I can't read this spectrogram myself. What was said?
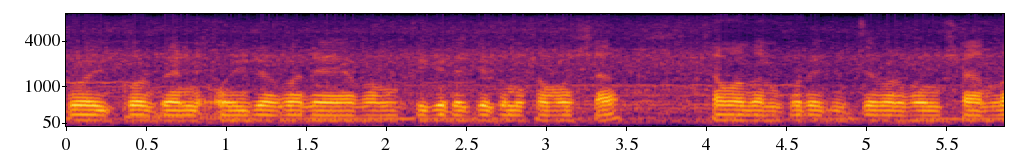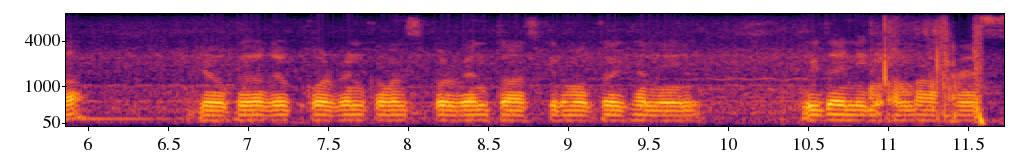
প্রয়োগ করবেন ওই ব্যাপারে এবং টিকিটের যে কোনো সমস্যা সমাধান করে দিতে পারব ইনশাআল্লাহ। যোগাযোগ করবেন কমেন্টস করবেন তো আজকের মতো এখানে বিদায় নিন আল্লাহ হাফেজ।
